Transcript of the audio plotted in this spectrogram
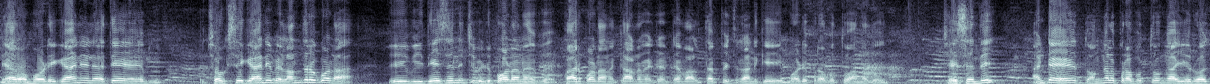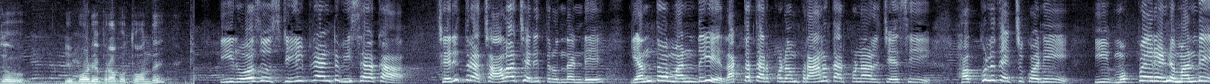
నీరవ్ మోడీ కానీ లేకపోతే చోక్సీ కానీ వీళ్ళందరూ కూడా ఈ ఈ దేశం నుంచి విడిపోవడానికి పారిపోవడానికి కారణం ఏంటంటే వాళ్ళు తప్పించడానికి మోడీ ప్రభుత్వం అన్నది చేసింది. అంటే దొంగల ప్రభుత్వంగా ఈరోజు ఈ మోడీ ప్రభుత్వం ఉంది. ఈరోజు స్టీల్ ప్లాంట్ విశాఖ చరిత్ర చాలా చరిత్ర ఉందండి. ఎంతో మంది రక్త తర్పణం ప్రాణ తర్పణాలు చేసి హక్కులు తెచ్చుకొని ఈ ముప్పై రెండు మంది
